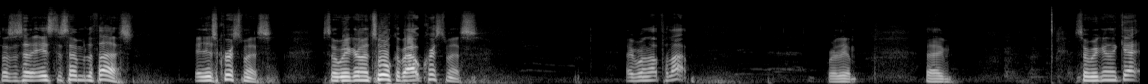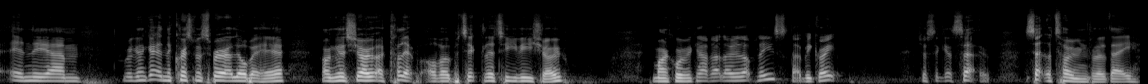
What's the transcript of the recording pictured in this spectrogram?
So, as I said, it is December the 1st. It is Christmas. So, we're going to talk about Christmas. Everyone up for that? Brilliant. Um, so, we're going to get in the um, we're going to get in the Christmas spirit a little bit here. I'm going to show a clip of a particular TV show. Michael, if we could have that loaded up, please, that'd be great. Just to get set set the tone for the day.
